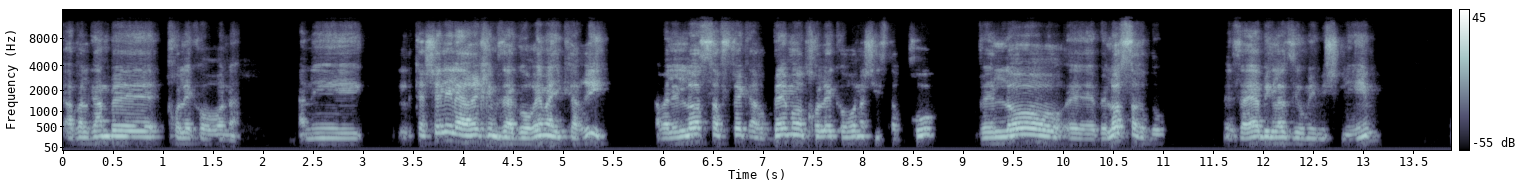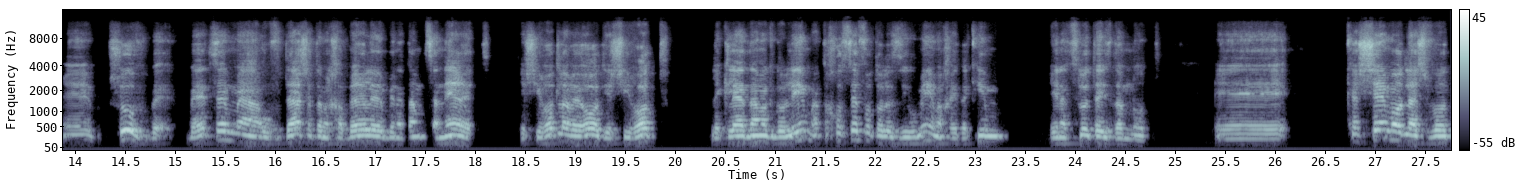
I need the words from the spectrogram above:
אבל גם בחולי קורונה. אני, קשה לי להעריך אם זה הגורם העיקרי, אבל ללא ספק הרבה מאוד חולי קורונה שהסתבכו ולא, אה, ולא שרדו, זה היה בגלל זיהומים משניים. אה, שוב, בעצם העובדה שאתה מחבר לבן אדם צנרת ישירות לריאות, ישירות לכלי הדם הגדולים, אתה חושף אותו לזיהומים, החיידקים ינצלו את ההזדמנות. אה, קשה מאוד להשוות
